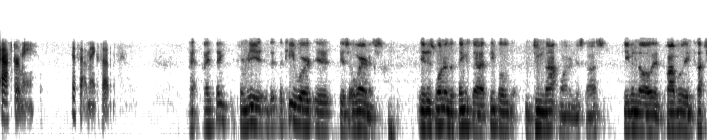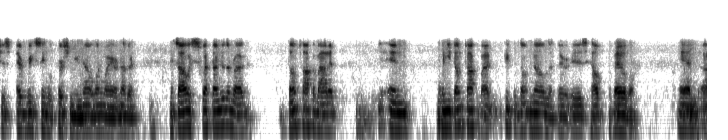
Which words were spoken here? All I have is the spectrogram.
after me, if that makes sense. I, think for me, the, the key word is, is awareness. It is one of the things that people do not want to discuss, even though it probably touches every single person you know, one way or another. It's always swept under the rug. Don't talk about it. And when you don't talk about it, people don't know that there is help available. And uh,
